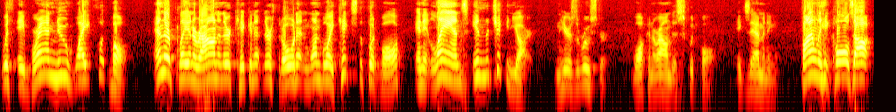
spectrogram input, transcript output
with a brand new white football. And they're playing around and they're kicking it, they're throwing it, and one boy kicks the football and it lands in the chicken yard. And here's the rooster walking around this football, examining it. Finally, he calls out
